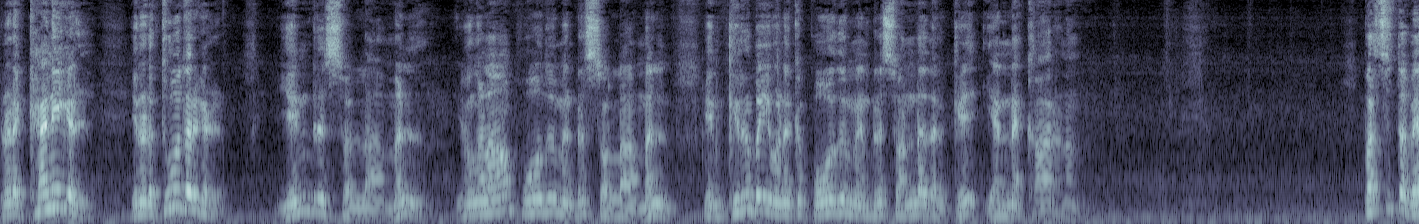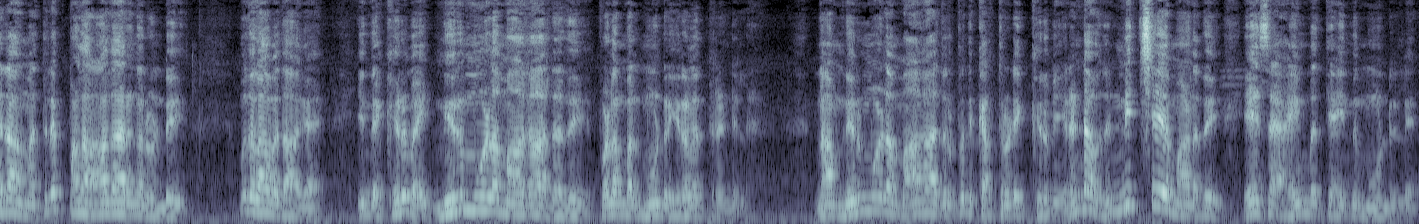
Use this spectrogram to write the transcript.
என்னோட கனிகள் என்னோட தூதர்கள் என்று சொல்லாமல் இவங்களாம் போதும் என்று சொல்லாமல் என் கிருபை உனக்கு போதும் என்று சொன்னதற்கு என்ன காரணம்? பரிசுத்த வேதாகமத்தில் பல ஆதாரங்கள் உண்டு. முதலாவதாக இந்த கிருபை நிர்மூலமாகாதது. புலம்பல் மூன்று இருபத்தி ரெண்டுல. நாம் நிர்மூலமாகாதிருப்பது கர்த்தருடைய கிருபை. இரண்டாவது நிச்சயமானது. ஏச ஐம்பத்தி ஐந்து மூன்றில்.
